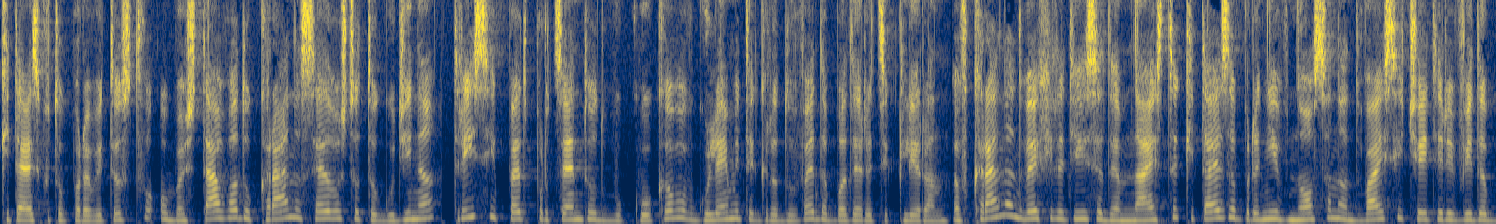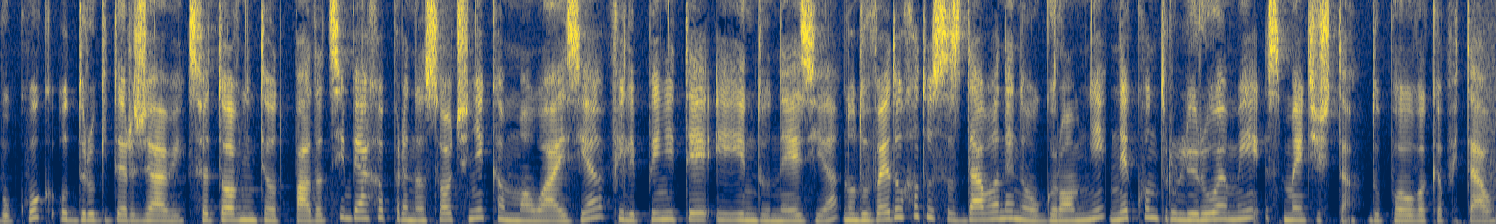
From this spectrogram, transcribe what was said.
Китайското правителство обещава до края на следващата година 35% от буклука в големите градове да бъде рециклиран. В края на 2017 Китай забрани вноса на 24 вида буклук от други държави. Световните отпадъци бяха пренасочени към Малайзия, Филипините и Индонезия, но доведоха до създаване на огромни, неконтролируеми сметища, допълва Капитал.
